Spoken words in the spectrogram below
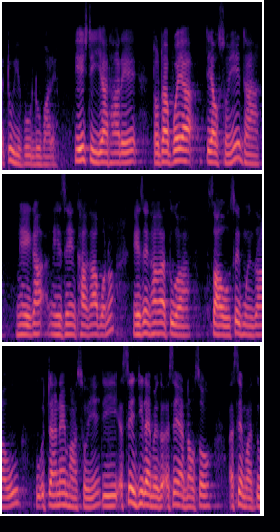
အတူယူဖို့လိုပါတယ် PhD ရထားတဲ့ဒေါက်တာဘွဲရတယောက်ဆိုရင်ဒါငယ်ကငယ်စဉ်ခါကပေါ့နော်ငယ်စဉ်ခါကသူဟာ စာအုပ်စိတ်ဝင်စားဘူးသူအတန်းထဲမှာဆိုရင်ဒီအဆင့်ကြည့်လိုက်မယ်ဆိုအဆင့်ကနောက်ဆုံးအဆင့်မှာသူ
